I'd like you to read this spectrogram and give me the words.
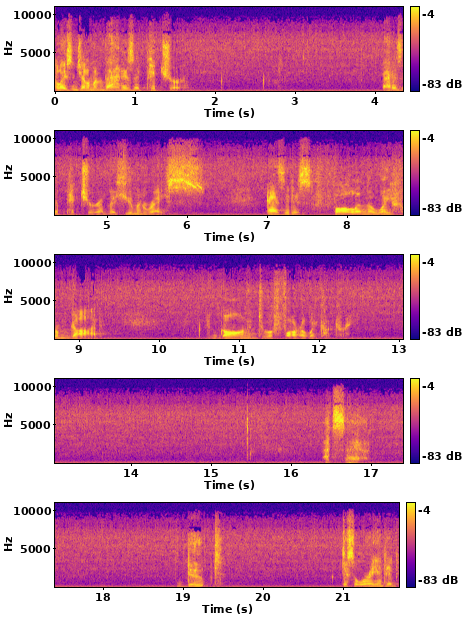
Now, ladies and gentlemen, that is a picture that is a picture of the human race as it has fallen away from God and gone into a faraway country. That's sad. Duped, disoriented.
